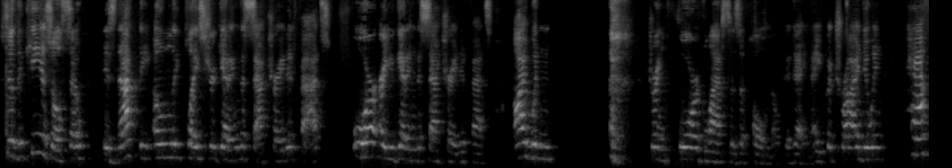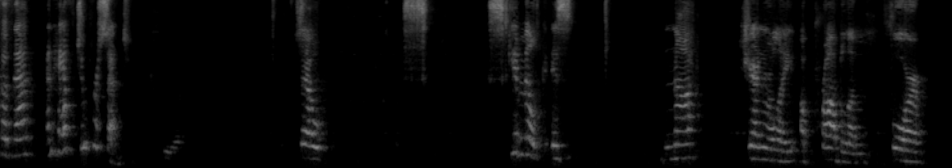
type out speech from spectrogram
so the key is also, is that the only place you're getting the saturated fats? Or are you getting the saturated fats? I wouldn't drink four glasses of whole milk a day. Now, you could try doing half of that and half 2%. So skim milk is not generally a problem for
